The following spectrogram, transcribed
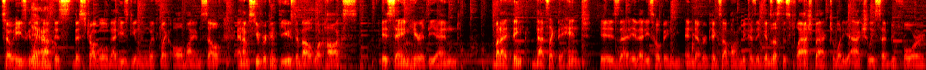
So he's like Yeah. got this this struggle that he's dealing with like all by himself and I'm super confused about what Hawks is saying here at the end. But I think that's like the hint is that that he's hoping Endeavor picks up on because it gives us this flashback to what he actually said before,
